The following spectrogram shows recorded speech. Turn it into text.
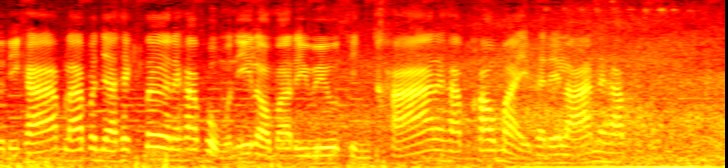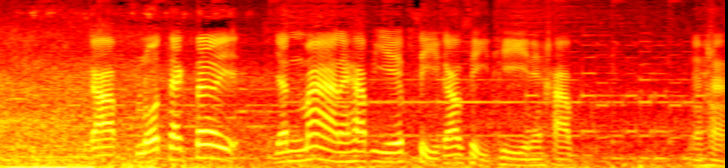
วัสดีครับร้านปัญญาแท็กเตอร์นะครับ ผมวันนี้เรามารีวิวสินค้านะครับ เข้าใหม่ภายในร้านนะครับ กับรถแท็กเตอร์ยันมานะครับ EF 4 9 4 T นะครับนะฮะ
